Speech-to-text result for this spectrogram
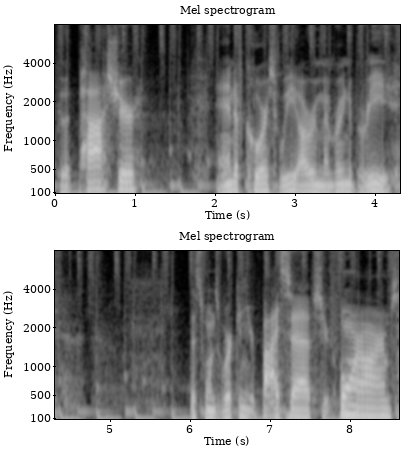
Good posture. And of course, we are remembering to breathe. This one's working your biceps, your forearms,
